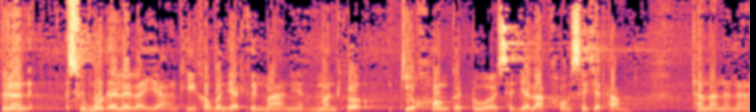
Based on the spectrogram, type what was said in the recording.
ดังนั้น สมมุติอะไรหลายอย่างที่เขาบัญญัติขึ้นมาเนี่ย มันก็เกี่ยวข้องกับตัวสัญลักษณ์ของสัจธรรม ทั้งนั้นนะนะ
